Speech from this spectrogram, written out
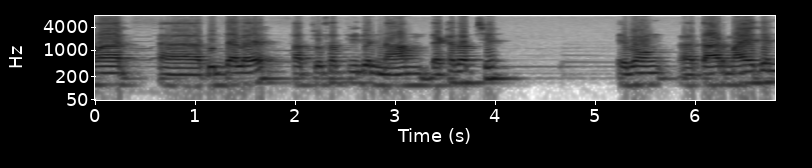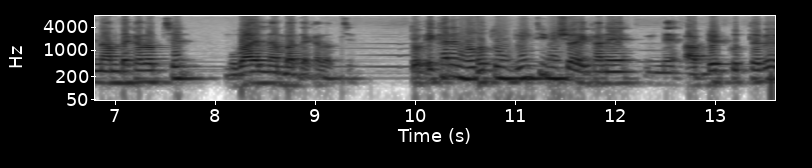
আমার বিদ্যালয়ের ছাত্রছাত্রীদের নাম দেখা যাচ্ছে এবং তার মায়েদের নাম দেখা যাচ্ছে, মোবাইল নাম্বার দেখা যাচ্ছে। তো এখানে নতুন দুইটি বিষয় এখানে আপডেট করতে হবে।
